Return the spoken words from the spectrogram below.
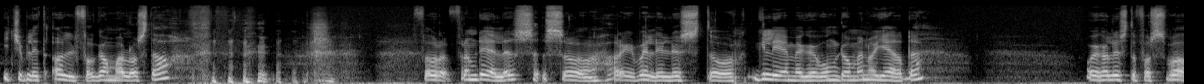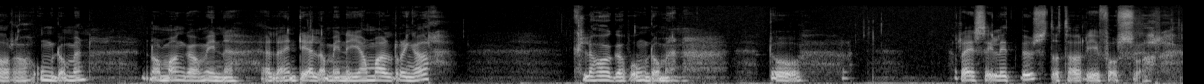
Ikke blitt altfor gammel og sta. For fremdeles så har jeg veldig lyst til å glede meg over ungdommen og gjøre det. Og jeg har lyst til å forsvare ungdommen når mange av mine, eller en del av mine jamaldringer, klager på ungdommen. Da reiser jeg litt bust og tar de i forsvar.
